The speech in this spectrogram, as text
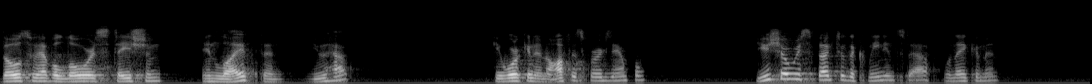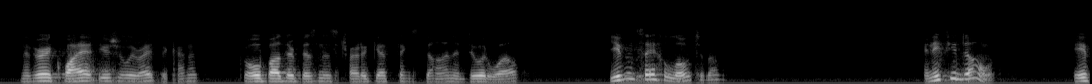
those who have a lower station in life than you have? If you work in an office, for example, do you show respect to the cleaning staff when they come in? They're very quiet usually, right? They kind of go about their business, try to get things done and do it well. You even say hello to them. And if you don't, if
